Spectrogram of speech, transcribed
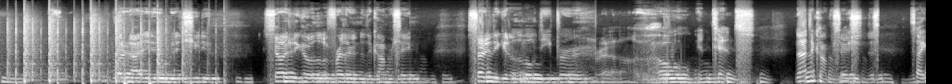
what did I do? What did she do? Started to go a little further into the conversation. Started to get a little deeper. Uh, oh, intense. Not the conversation. Just it's like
